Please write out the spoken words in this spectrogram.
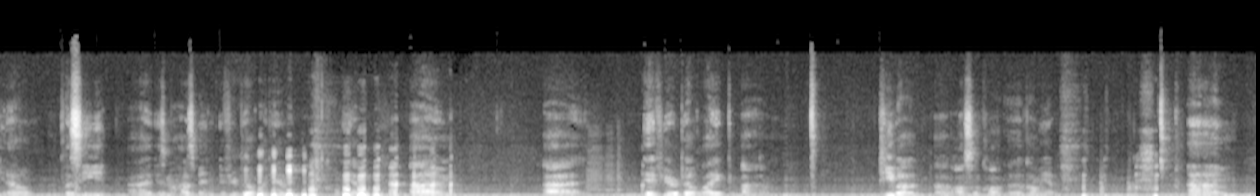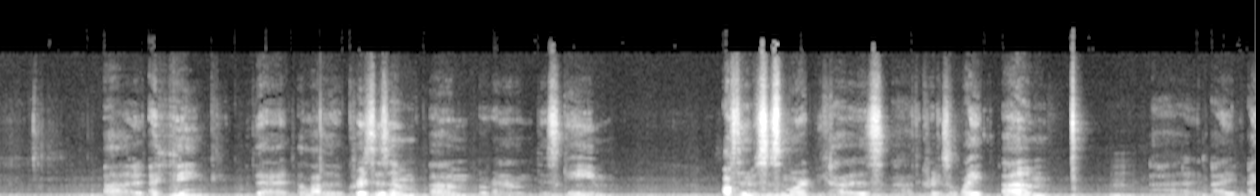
you know, Placide uh, is my husband. If you're built like him, call. Um, uh, if you're built like um, T-Bug, uh, also call uh, call me up. Um, uh, I think that a lot of the criticism um, around this game often misses the mark because uh, the critics are white. Um, uh, I, I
